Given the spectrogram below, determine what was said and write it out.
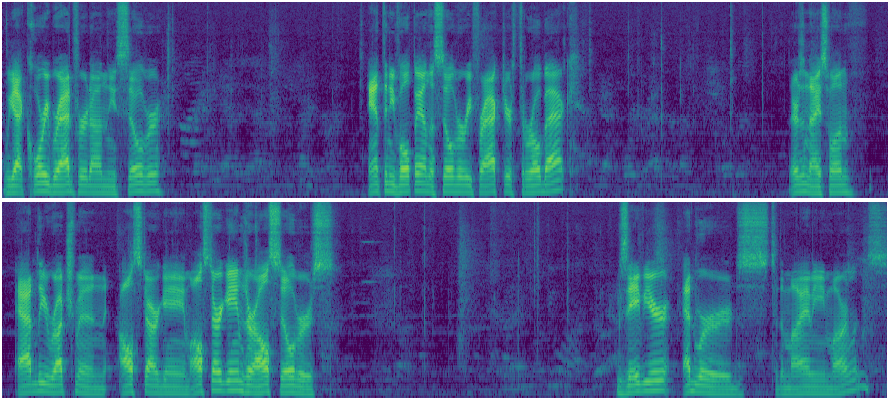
We got Cody Bradford on the Silver. Anthony Volpe on the Silver Refractor Throwback. There's a nice one. Adley Rutschman, All Star Game. All Star Games are all silvers. Xavier Edwards to the Miami Marlins.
